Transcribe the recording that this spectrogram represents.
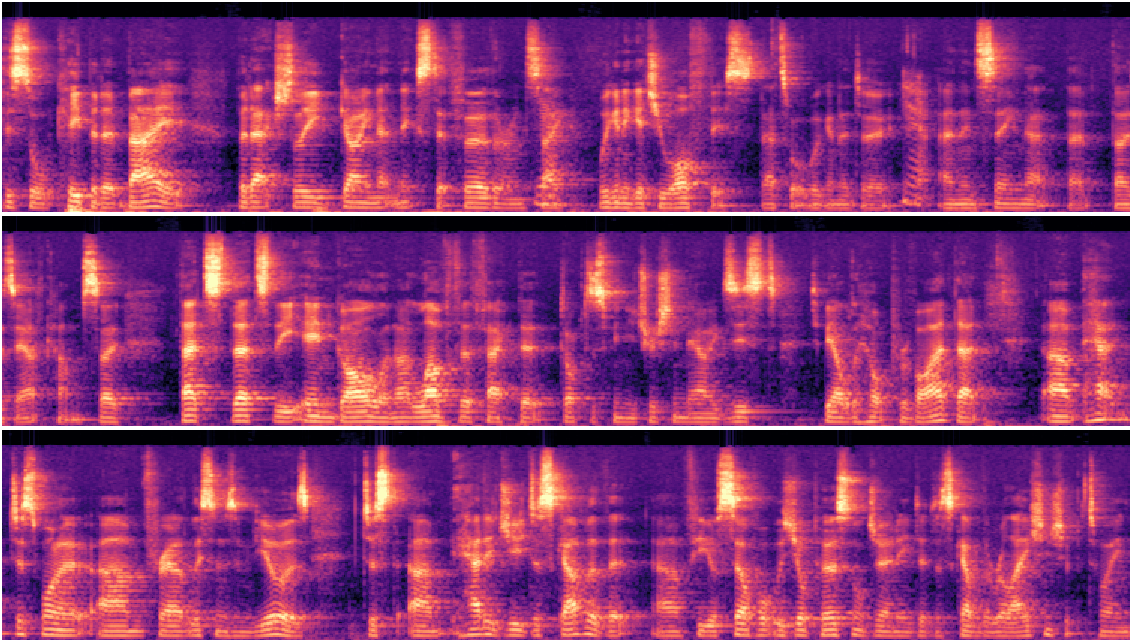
this will keep it at bay," but actually going that next step further and saying, Yeah. "We're going to get you off this. That's what we're going to do," Yeah. and then seeing that that those outcomes. So that's that's the end goal, and I love the fact that Doctors for Nutrition now exists to be able to help provide that. Um, how, just want to um, for our listeners and viewers. Just um, how did you discover that uh, for yourself? What was your personal journey to discover the relationship between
